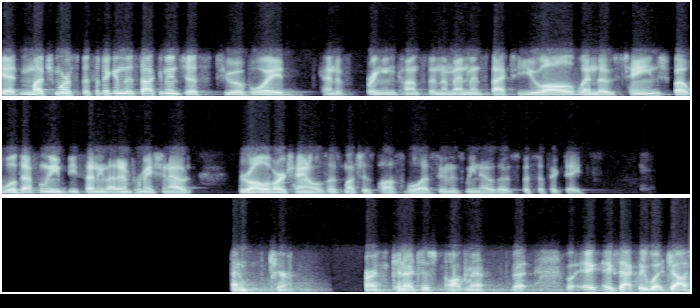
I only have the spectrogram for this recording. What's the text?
get much more specific in this document just to avoid kind of bringing constant amendments back to you all when those change, but we'll definitely be sending that information out through all of our channels as much as possible as soon as we know those specific dates. And Chair, can I just augment? But exactly what Josh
